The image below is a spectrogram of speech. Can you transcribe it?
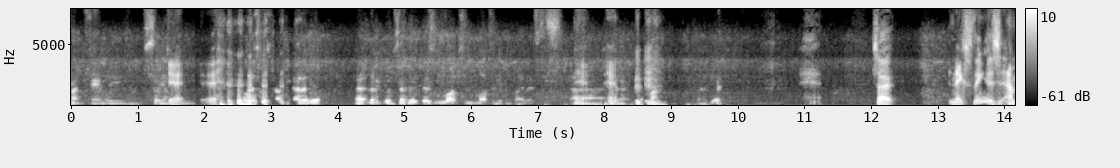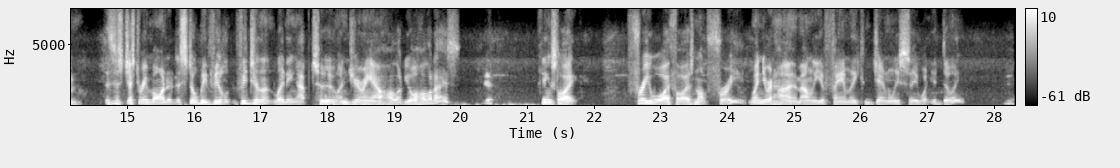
drunk families and silly. Yeah. Yeah. all that sort of stuff. You know, that, are, uh, that are good. So there, there's lots and lots of different playlists. Uh, Yeah, yeah. that are fun. So, yeah. So, next thing is um, this is just a reminder to still be vigilant leading up to and during our hol- your holidays. Yeah. Things like free Wi-Fi is not free. When you're at home, only your family can generally see what you're doing. Yeah.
